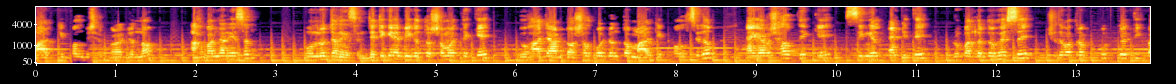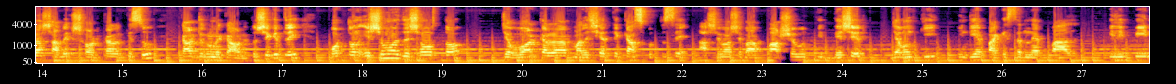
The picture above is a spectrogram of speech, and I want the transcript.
মাল্টিপল ভিসা করার জন্য আহ্বান জানিয়েছেন, অনুরোধ জানিয়েছেন, যেটি কিনা বিগত সময় থেকে দু হাজার দশ সাল পর্যন্ত মাল্টিপল ছিল। এগারো সাল থেকে সিঙ্গেল অ্যান্টিতে রূপান্তরিত হয়েছে। শুধুমাত্র কূটনৈতিক বা সাবেক সরকার কিছু কার্যক্রমের কারণে। তো সেক্ষেত্রে বর্তমান এ সময় যে সমস্ত যে ওয়ার্কাররা মালয়েশিয়াতে কাজ করতেছে, আশেপাশে বা পার্শ্ববর্তী দেশের, যেমন কি India, Pakistan, Nepal, Philippine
